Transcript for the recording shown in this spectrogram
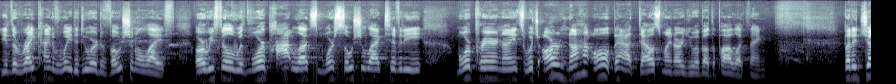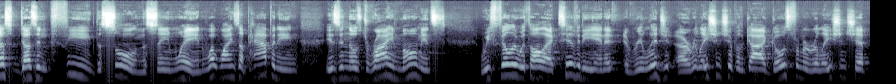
the right kind of way to do our devotional life. Or we fill it with more potlucks, more social activity, more prayer nights, which are not all bad. Dallas might argue about the potluck thing but it just doesn't feed the soul in the same way. And what winds up happening is in those dry moments, we fill it with all activity, and it, religion, our relationship with God goes from a relationship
